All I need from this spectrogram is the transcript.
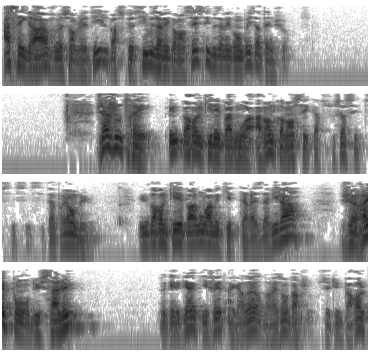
assez grave, me semble-t-il, parce que si vous avez commencé, c'est que vous avez compris certaines choses. J'ajouterai une parole qui n'est pas de moi avant de commencer, car tout ça c'est un préambule. Une parole qui n'est pas de moi, mais qui est de Thérèse d'Avila. Je réponds du salut de quelqu'un qui fait un quart d'heure de raison par jour. C'est une parole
